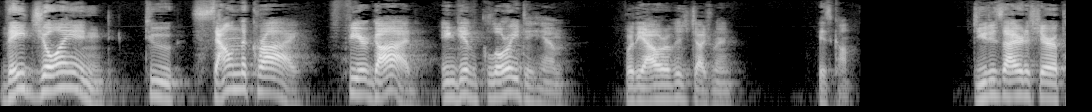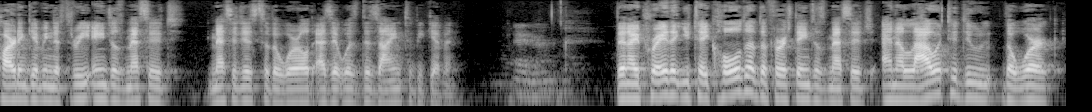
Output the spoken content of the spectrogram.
they joined to sound the cry, Fear God, and give glory to Him, for the hour of His judgment is come. Do you desire to share a part in giving the three angels' message, messages to the world as it was designed to be given? Amen. Then I pray that you take hold of the first angel's message and allow it to do the work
